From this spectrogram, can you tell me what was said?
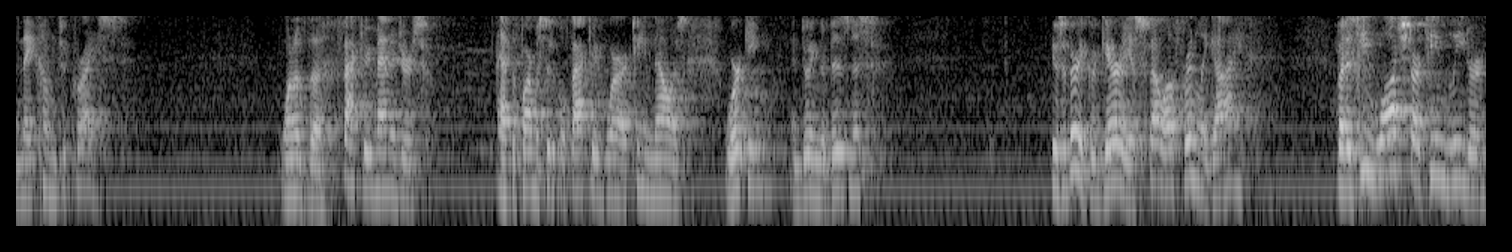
and they come to Christ. One of the factory managers at the pharmaceutical factory where our team now is working and doing their business. He was a very gregarious fellow, friendly guy. But as he watched our team leader,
